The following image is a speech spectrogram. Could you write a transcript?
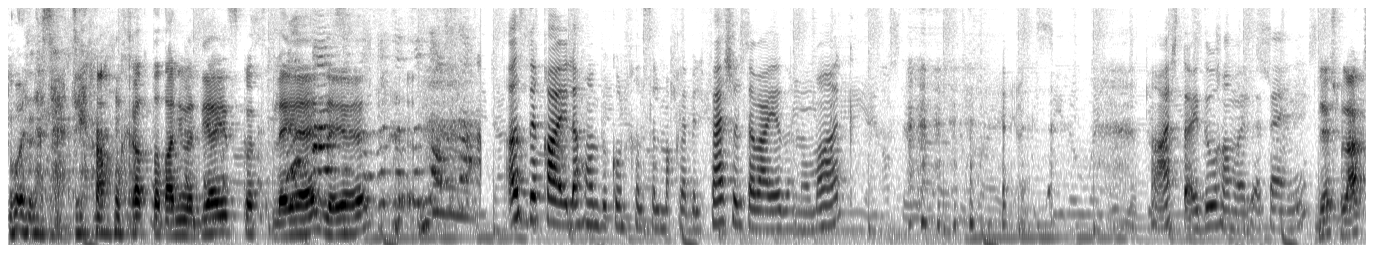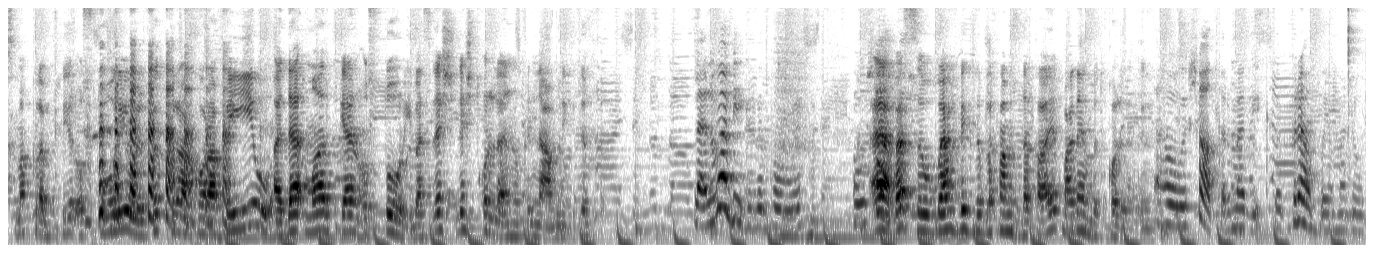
قلنا ساعتين عم نخطط اني بدي إياه يسكت. ليال ليال أصدقائي لهون بكون خلص المقلب الفاشل تبع يزن ومارك. ما عادش تعيدوها مرة ثانية. ليش بالعكس مقلب كثير أسطوري والفكرة خرافية وأداء مارك كان أسطوري. بس ليش ليش تقول لأنه كنا عم نكذب؟ لأنه ما بيكذب هو. هو آه بس هو بعد بيكذب لخمس دقائق بعدين بتقول لك انت هو شاطر ما بيكذب. برافو يا ملوك.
